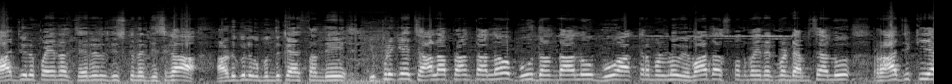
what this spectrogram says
బాధ్యులపైన చర్యలు తీసుకునే దిశగా అడుగులు ముందుకేస్తుంది. ఇప్పటికే చాలా ప్రాంతాల్లో భూ దందాలు భూ ఆక్రమణలు వివాదాస్పదమైనటువంటి అంశాలు రాజకీయ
